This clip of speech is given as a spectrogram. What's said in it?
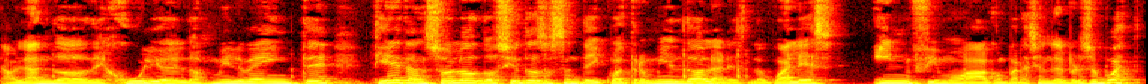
hablando de julio del 2020, tiene tan solo 264 mil dólares, lo cual es ínfimo a comparación del presupuesto.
